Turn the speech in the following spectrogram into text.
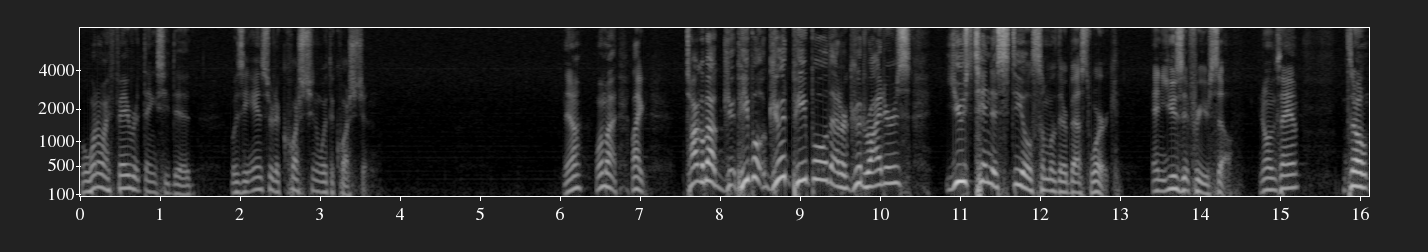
But one of my favorite things he did was he answered a question with a question. Yeah? One of my like talk about good people, good people that are good writers, you tend to steal some of their best work and use it for yourself. You know what I'm saying? So,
